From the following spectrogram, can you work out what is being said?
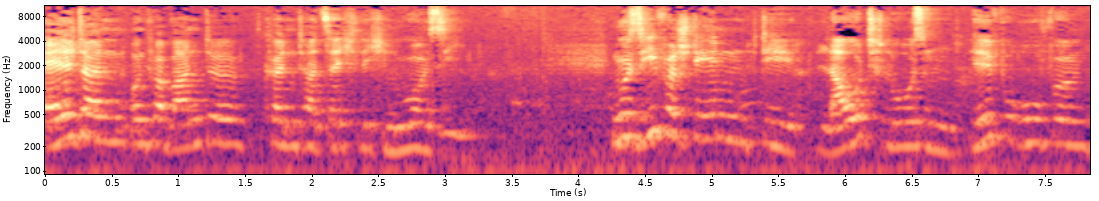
Eltern und Verwandte, können tatsächlich nur Sie. Nur Sie verstehen die lautlosen Hilferufe,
